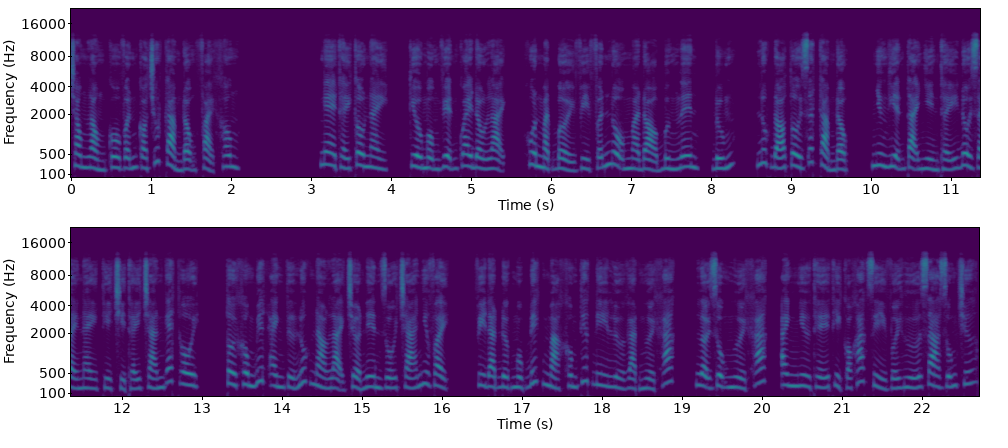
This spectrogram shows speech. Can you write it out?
trong lòng cô vẫn có chút cảm động phải không? Nghe thấy câu này, Kiều Mộng Viện quay đầu lại, khuôn mặt bởi vì phẫn nộ mà đỏ bừng lên, đúng, lúc đó tôi rất cảm động, nhưng hiện tại nhìn thấy đôi giày này thì chỉ thấy chán ghét thôi, tôi không biết anh từ lúc nào lại trở nên dối trá như vậy, vì đạt được mục đích mà không tiếc đi lừa gạt người khác, lợi dụng người khác, anh như thế thì có khác gì với hứa gia dũng chứ?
